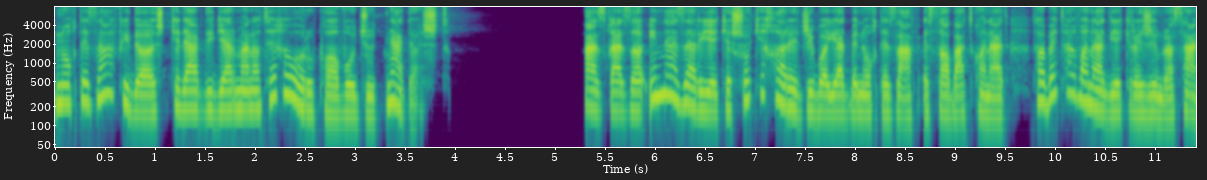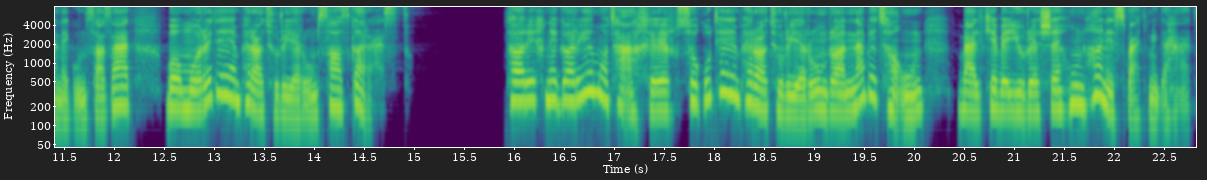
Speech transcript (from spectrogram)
نقطه ضعفی داشت که در دیگر مناطق اروپا وجود نداشت. از غذا این نظریه که شوک خارجی باید به نقطه ضعف اصابت کند تا بتواند یک رژیم را سرنگون سازد با مورد امپراتوری روم سازگار است. تاریخ نگاری متأخر سقوط امپراتوری روم را نه به تا اون بلکه به یورش هونها نسبت می دهد.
